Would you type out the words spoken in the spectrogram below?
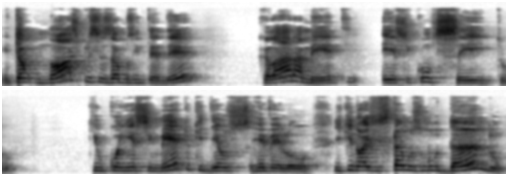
Então nós precisamos entender claramente esse conceito que o conhecimento que Deus revelou e que nós estamos mudando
